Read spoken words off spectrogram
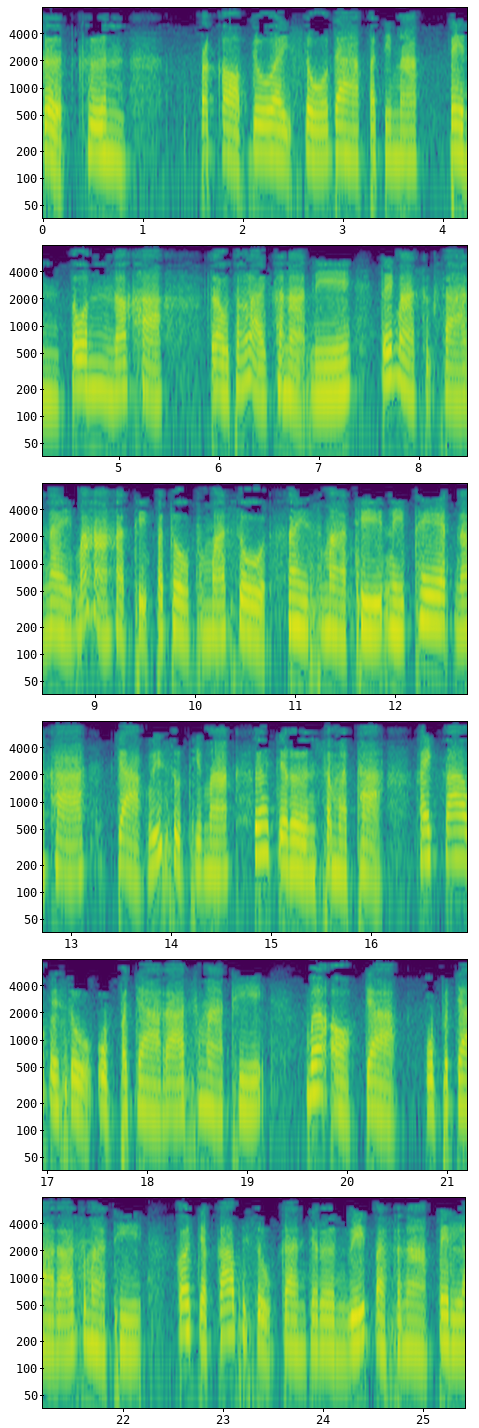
เกิดขึ้น ประกอบด้วยโสดาปฏิมรรค เป็นต้นนะคะ เราทั้งหลายขณะนี้ได้มาศึกษาในมหาหัตถิปโทปมาสูตร ในสมาธินิเทศนะคะ จากวิสุทธิมรรคเพื่อเจริญสมถะให้ก้าวไปสู่อุปจารสมาธิ เมื่อออกจากอุปจารสมาธิ ก็จะก้าวไปสู่การเจริญวิปัสสนาเป็นล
